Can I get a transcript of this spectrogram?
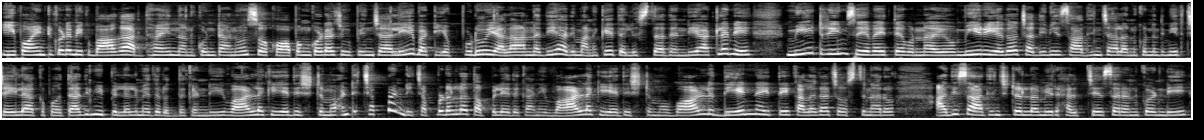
ఈ పాయింట్ కూడా మీకు బాగా అర్థమైంది అనుకుంటాను. సో కోపం కూడా చూపించాలి. బట్ ఎప్పుడు ఎలా అన్నది అది మనకే తెలుస్తుందండి. అట్లనే మీ డ్రీమ్స్ ఏవైతే ఉన్నాయో మీరు ఏదో చదివి సాధించాలనుకున్నది మీరు చేయలేకపోతే అది మీ పిల్లల మీద రుద్దకండి. వాళ్ళకి ఏది ఇష్టమో అంటే చెప్పండి. చెప్పడంలో తప్పులేదు కానీ వాళ్ళకి ఏది ఇష్టమో వాళ్ళు దేన్నైతే కలగా చూస్తున్నారో అది సాధించడంలో మీరు హెల్ప్ చేశారనుకోండి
